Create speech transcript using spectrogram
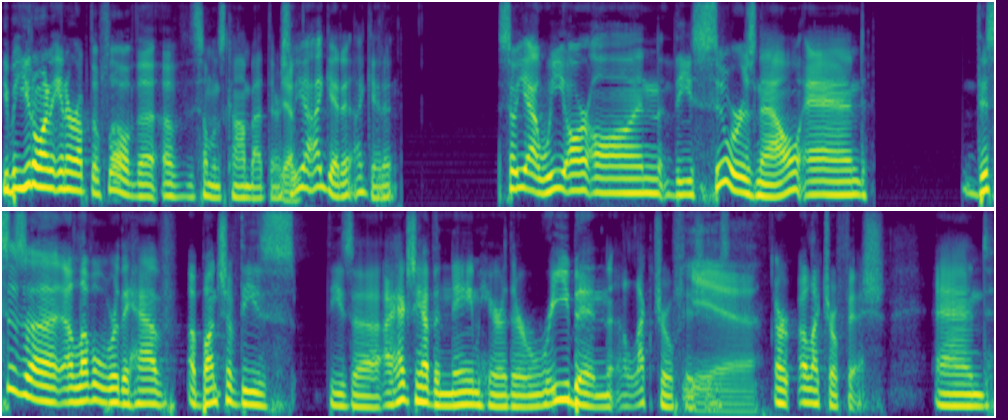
Yeah, but you don't want to interrupt the flow of the of someone's combat there. So Yeah. yeah, I get it. I get it. So yeah, we are on the sewers now, and this is a, a level where they have a bunch of these these. Uh, I actually have the name here. They're Reben electrofishes Yeah, or electrofish, and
